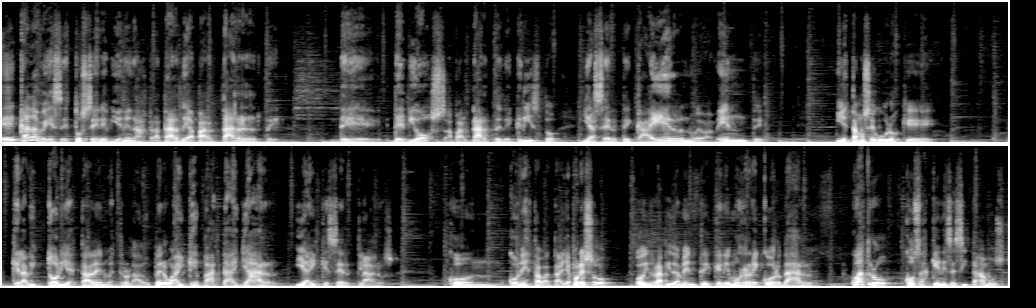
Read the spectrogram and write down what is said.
eh, cada vez estos seres vienen a tratar de apartarte de, de Dios, apartarte de Cristo y hacerte caer nuevamente. Y estamos seguros que, que la victoria está de nuestro lado, pero hay que batallar y hay que ser claros con, con esta batalla. Por eso hoy rápidamente queremos recordar cuatro cosas que necesitamos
